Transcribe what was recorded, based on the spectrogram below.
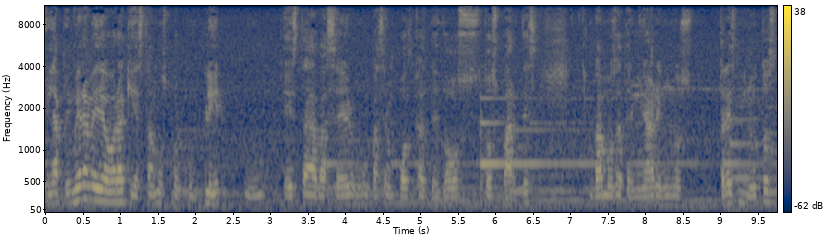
en la primera media hora que ya estamos por cumplir, mm, esta va a ser, va a ser un podcast de dos, dos partes. Vamos a terminar en unos tres minutos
